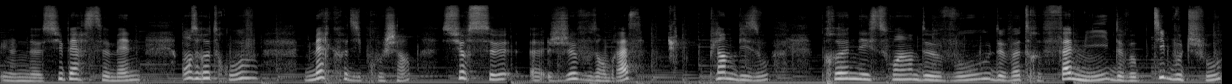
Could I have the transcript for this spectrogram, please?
une super semaine. On se retrouve mercredi prochain. Sur ce, je vous embrasse. Plein de bisous. Prenez soin de vous, de votre famille, de vos petits bouts de chou.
